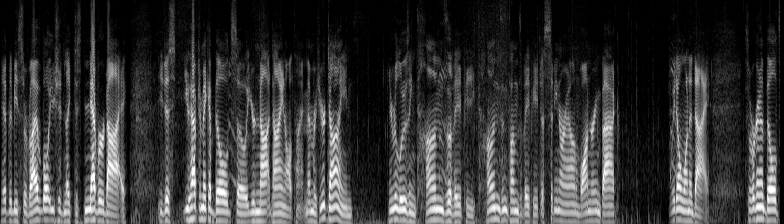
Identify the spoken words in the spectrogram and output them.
You have to be survivable. You should like just never die. You just you have to make a build so you're not dying all the time. Remember, if you're dying, you're losing tons of AP, tons and tons of AP, just sitting around, wandering back. We don't want to die. So we're going to build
